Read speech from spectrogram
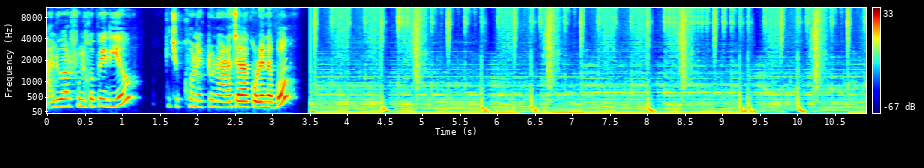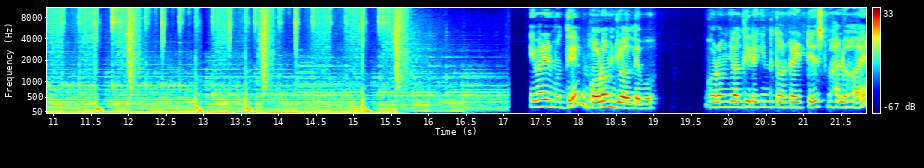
আলু আর ফুলকপি দিয়েও কিছুক্ষণ একটু নাড়াচাড়া করে নেব। এবার এর মধ্যে গরম জল দেব। গরম জল দিলে কিন্তু তরকারির টেস্ট ভালো হয়।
